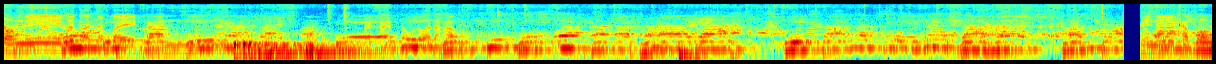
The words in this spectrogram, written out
ตรงนี้แล้วก็จะไปแขวนไปแขวนตรงโน้นนะครับเป็นนี้ครับผม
